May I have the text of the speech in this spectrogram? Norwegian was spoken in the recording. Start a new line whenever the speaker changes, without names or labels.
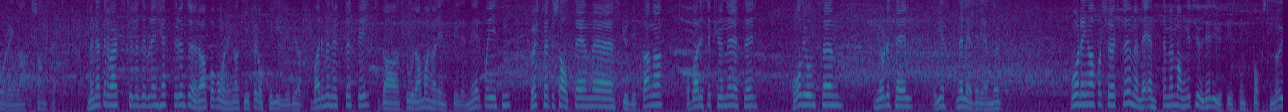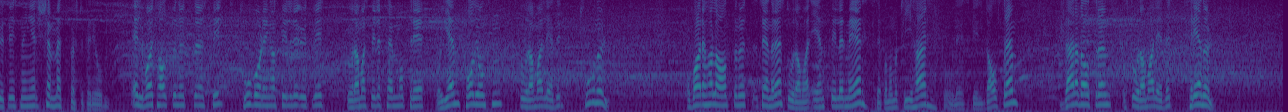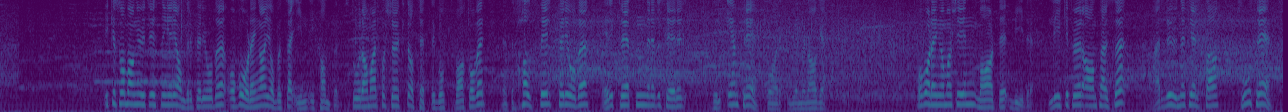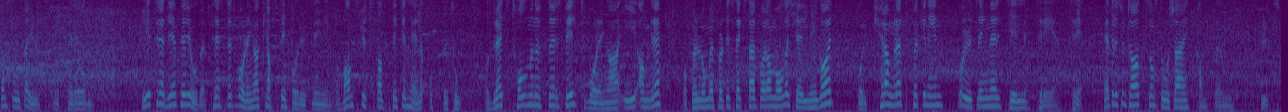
Vålerenga-sjanse. Men etter hvert skulle det bli hett rundt øra på Vålerenga-keeper Åkke Liljebjørn. Bare minuttet spilt da Storhamar har en spiller mer på isen. Først Petter Salsten, eh, skudd i stanga, og bare sekunder etter Pål Johnsen gjør det selv, og gjestene leder 1-0. Vålerenga forsøkte, men det endte med mange turer i utvisningsboksen, og utvisninger skjemmet første perioden. 11,5 minutt eh, spilt, to Vålerenga-spillere utvist. Storhamar spiller 5 mot 3, og igjen Pål Johnsen. Storhamar leder 2-0. Og bare halvannet minutt senere, Storhamar én spiller mer. Se på nummer ti her, Ole Eskil Dahlstrøm. Der er Dahlstrøm, og Storhamar leder 3-0. Ikke så mange utvisninger i andre periode, og Vålerenga jobbet seg inn i kampen. Storhamar forsøkte å tette godt bakover, men etter halvspilt periode Erik Tveten reduserer til 1-3 for hjemmelaget. Og Vålerenga-maskinen malte videre. Like før annen pause er Rune Fjelstad 2-3 som sto seg ut midtperioden. I tredje periode presset Vålerenga kraftig for utligning og vant skuddstatistikken hele 8-2. Og drøyt 12 minutter spilt, Vålerenga i angrep, og følg nummer 46 her foran målet, Kjell Nygaard, får kranglet pucken inn og utligner til 3-3. Et resultat som sto seg kampen ut.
